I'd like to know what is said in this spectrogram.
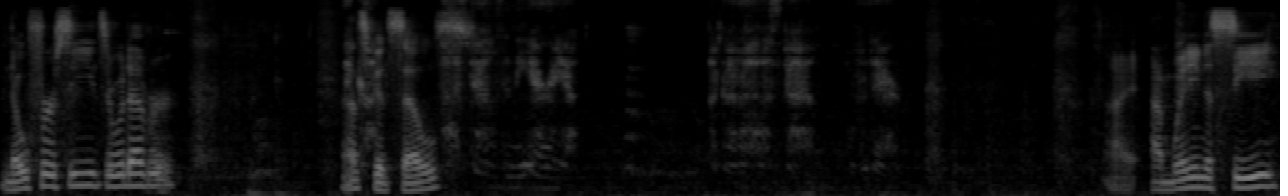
No fur seeds or whatever. That's good cells. Alright, I'm waiting to see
